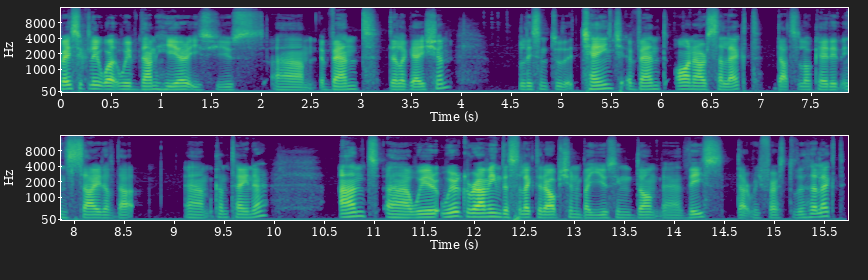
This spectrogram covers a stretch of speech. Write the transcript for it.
basically what we've done here is use um, event delegation. Listen to the change event on our select that's located inside of that um, container. and uh, we're, we're grabbing the selected option by using DOM uh, this that refers to the select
